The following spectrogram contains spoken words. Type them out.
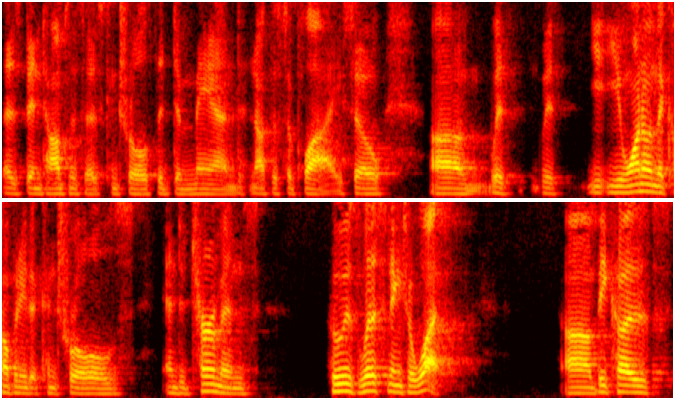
as Ben Thompson says, controls the demand, not the supply. So um, with with you, you want to own the company that controls and determines who is listening to what, uh, because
